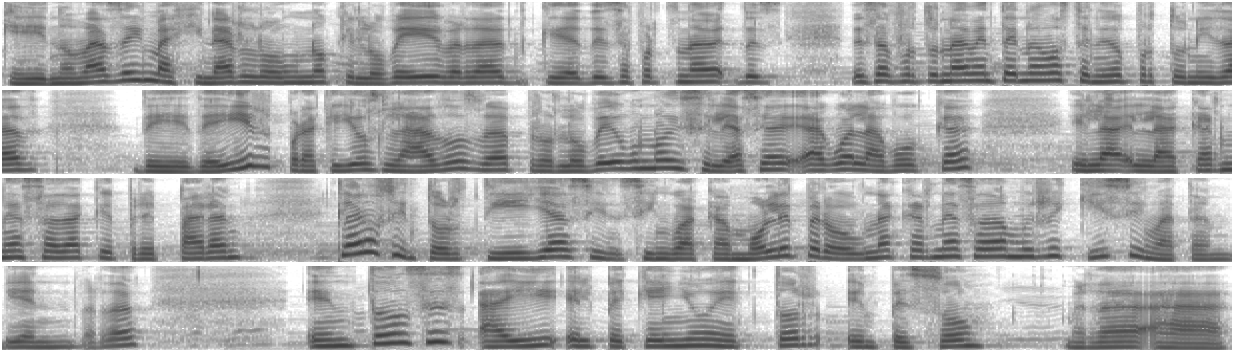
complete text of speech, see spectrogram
que nomás de imaginarlo uno que lo ve, ¿verdad? Que desafortunadamente no hemos tenido oportunidad de, ir por aquellos lados, ¿verdad? Pero lo ve uno y se le hace agua a la boca. La, la carne asada que preparan, claro, sin tortillas, sin, guacamole, pero una carne asada muy riquísima también, ¿verdad? Entonces ahí el pequeño Héctor empezó, ¿verdad?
